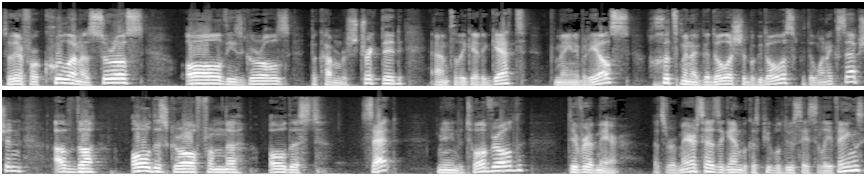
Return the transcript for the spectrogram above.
So therefore, kulan asuros, all these girls become restricted until they get a get from anybody else. Chutz mina gadola with the one exception of the oldest girl from the oldest set, meaning the 12-year-old, Divrei Meir. That's what Meir says, again, because people do say silly things,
